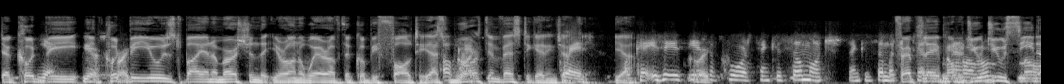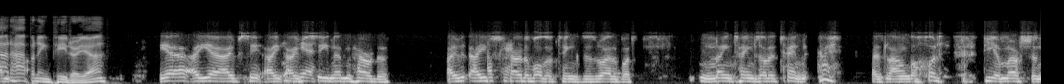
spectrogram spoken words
There could Yes. be Yes, it could correct. be used by an immersion that you're unaware of that could be faulty. That's Okay. worth investigating, Jackie. Great. Yeah. Okay. It is. Yes, Correct. of course. Thank you so much. Thank you so much. Fair play, Peter. that. Do you, do you see No. that happening, Peter? Yeah. Yeah, uh, yeah, I've seen, I, I've Yeah. seen it and heard it. I, I've Okay. heard of other things as well, but nine times out of ten, as long ago, the immersion.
